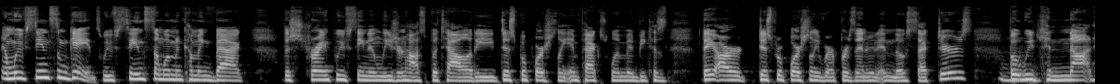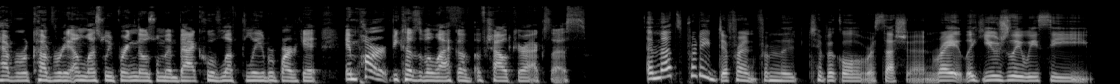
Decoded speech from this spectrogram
And we've seen some gains. We've seen some women coming back. The strength we've seen in leisure and hospitality disproportionately impacts women because they are disproportionately represented in those sectors. Mm-hmm. But we cannot have a recovery unless we bring those women back who have left the labor market in part because of a lack of, of childcare access. And that's pretty different from the typical recession, right? Like usually we see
